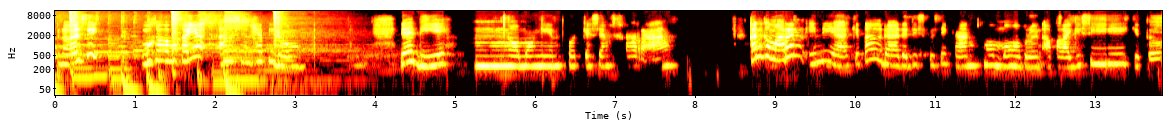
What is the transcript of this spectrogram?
Kenapa sih muka-mukanya harus yang happy dong? Jadi, hmm, ngomongin podcast yang sekarang, kan kemarin ini ya, kita udah ada diskusi kan, mau, mau ngobrolin apa lagi sih, gitu.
